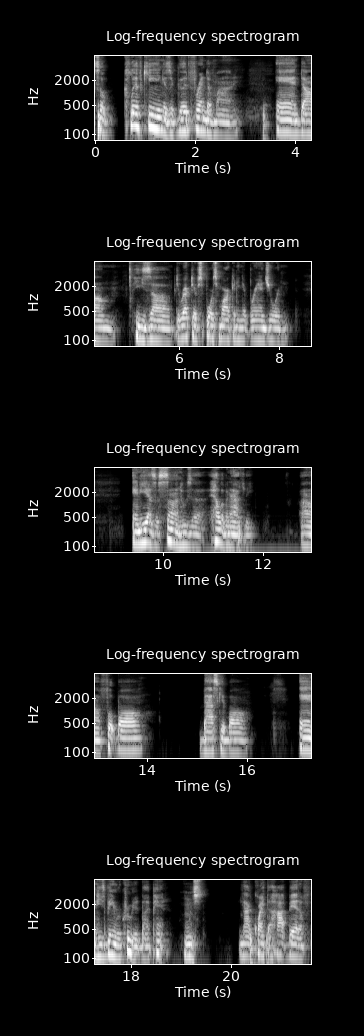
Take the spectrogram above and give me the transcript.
So Cliff King is a good friend of mine, and um, he's uh, director of sports marketing at Brand Jordan, and he has a son who's a hell of an athlete, uh, football, basketball, and he's being recruited by Penn, Hmm. which not quite the hotbed of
